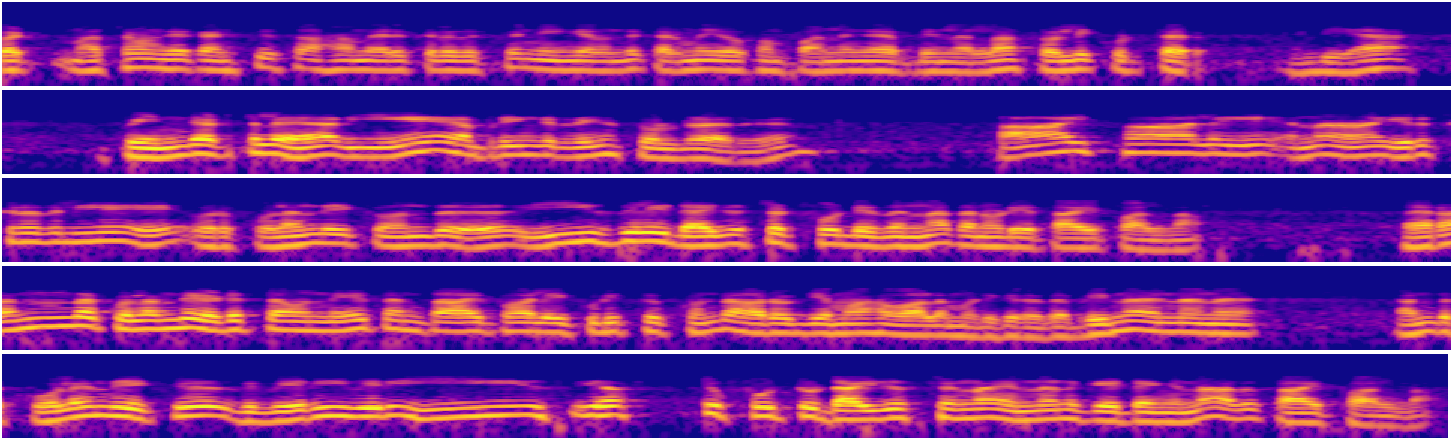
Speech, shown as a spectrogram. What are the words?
பட் மற்றவங்க கன்ஃபியூஸ் ஆகாமல் இருக்கிறதுக்கு நீங்கள் வந்து கர்மயோகம் பண்ணுங்க அப்படின்னு எல்லாம் சொல்லி கொடுத்தாரு இல்லையா? இப்போ இந்த இடத்துல அது ஏன் அப்படிங்கிறதையும் சொல்றாரு. தாய்ப்பாலை ஏன்னா இருக்கிறதுலையே ஒரு குழந்தைக்கு வந்து ஈஸிலி டைஜஸ்டட் ஃபுட் எதுன்னா தன்னுடைய தாய்ப்பால் தான். பிறந்த குழந்தை எடுத்தவொடனே தன் தாய்ப்பாலை குடித்து கொண்டு ஆரோக்கியமாக வாழ முடிகிறது. அப்படின்னா என்னென்ன அந்த குழந்தைக்கு இது very very easiest food to டைஜஸ்ட்னா என்னன்னு கேட்டிங்கன்னா அது தாய்ப்பால் தான்.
